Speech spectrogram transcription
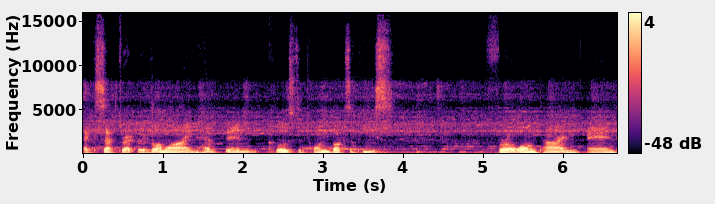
Accept records online have been close to 20 bucks a piece for a long time, and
